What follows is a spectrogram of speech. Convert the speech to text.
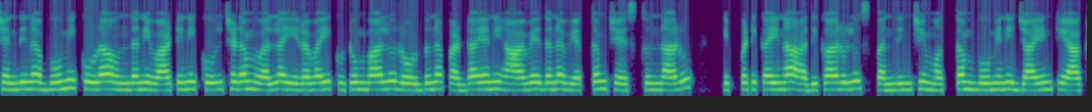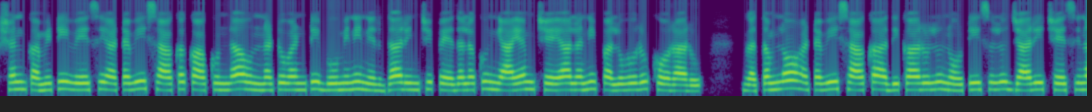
చెందిన భూమి కూడా ఉందని వాటిని కూల్చడం వల్ల ఇరవై కుటుంబాలు రోడ్డున పడ్డాయని ఆవేదన వ్యక్తం చేస్తున్నారు. ఇప్పటికైనా అధికారులు స్పందించి మొత్తం భూమిని జాయింట్ యాక్షన్ కమిటీ వేసి అటవీ శాఖ కాకుండా ఉన్నటువంటి భూమిని నిర్ధారించి పేదలకు న్యాయం చేయాలని పలువురు కోరారు. గతంలో అటవీ శాఖ అధికారులు నోటీసులు జారీ చేసిన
